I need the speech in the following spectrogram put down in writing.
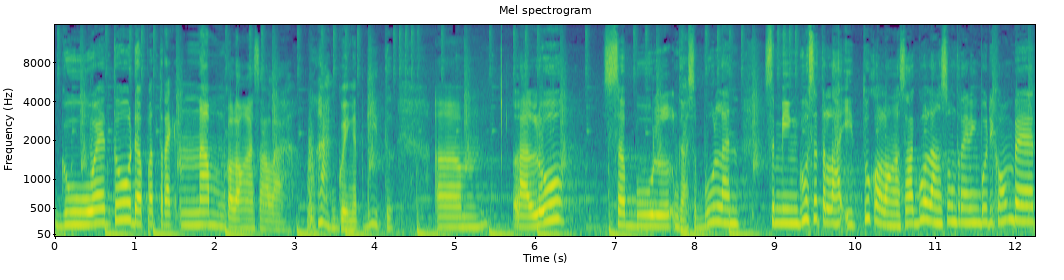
Gue tuh dapat track 6 kalau nggak salah. Hah, gue inget gitu. Um, lalu sebul nggak sebulan, seminggu setelah itu kalau nggak salah gue langsung training body combat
